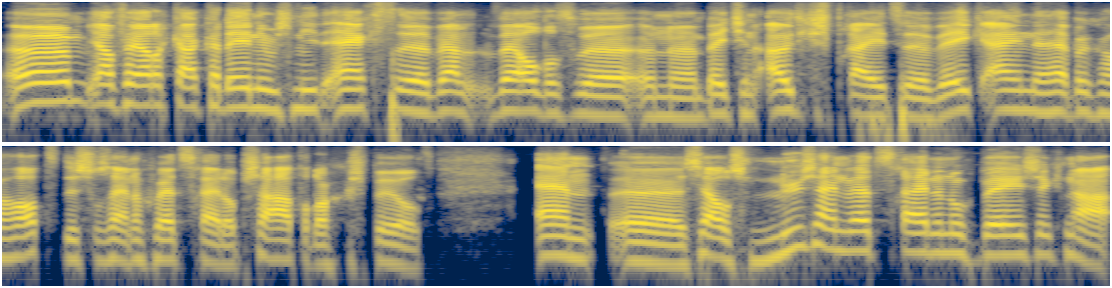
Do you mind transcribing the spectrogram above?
Um, ja, verder KKD-nieuws niet echt. wel, wel dat we een, een beetje een uitgespreid weekeinde hebben gehad. Dus er zijn nog wedstrijden op zaterdag gespeeld. En uh, zelfs nu zijn wedstrijden nog bezig. Nou,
